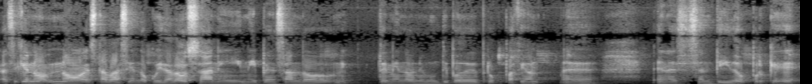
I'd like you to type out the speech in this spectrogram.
así que no, no estaba siendo cuidadosa ni, ni pensando, ni teniendo ningún tipo de preocupación en ese sentido, porque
